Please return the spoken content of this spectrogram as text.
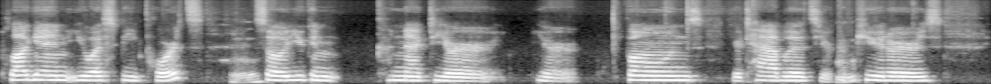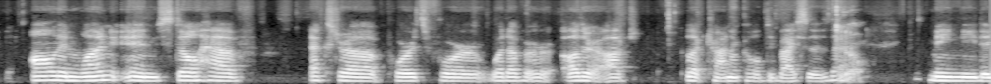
plug-in usb ports mhm. so you can connect your your phones your tablets your Mhm. computers all in one and still have extra ports for whatever other ob- electronical devices that Yeah, may need a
